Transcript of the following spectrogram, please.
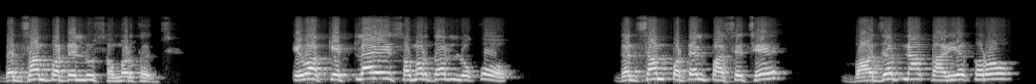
ઘનશ્યામ પટેલનું સમર્થન છે. એવા કેટલાય સમર્થન લોકો ઘનશ્યામ પટેલ પાસે છે. ભાજપના કાર્યકરો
